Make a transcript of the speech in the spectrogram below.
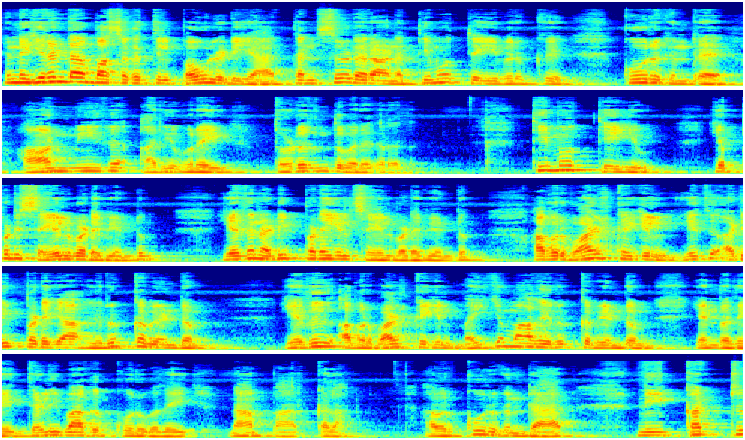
இந்த இரண்டாம் வாசகத்தில் பவுலடியார் தன் சீடரான திமோத்தேயுவிற்கு கூறுகின்ற ஆன்மீக அறிவுரை தொடர்ந்து வருகிறது. திமுத்தேயு எப்படி செயல்பட வேண்டும்? எதன் அடிப்படையில் செயல்பட வேண்டும்? அவர் வாழ்க்கையில் எது அடிப்படையாக இருக்க வேண்டும்? எது அவர் வாழ்க்கையில் மையமாக இருக்க வேண்டும் என்பதை தெளிவாக கூறுவதை நாம் பார்க்கலாம். அவர் கூறுகின்றார் நீ கற்று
